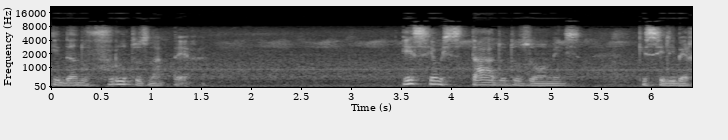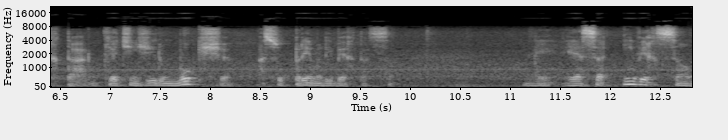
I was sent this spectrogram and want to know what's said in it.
e dando frutos na terra. Esse é o estado dos homens que se libertaram, que atingiram moksha, a suprema libertação. Né? Essa inversão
